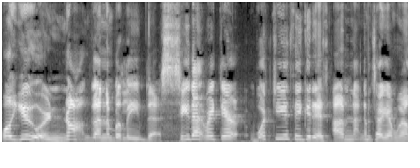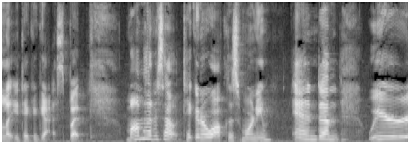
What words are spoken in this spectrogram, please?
Well, you are not going to believe this. See that right there? What do you think it is? I'm not going to tell you. I'm going to let you take a guess. But mom had us out taking our walk this morning, and um, we're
